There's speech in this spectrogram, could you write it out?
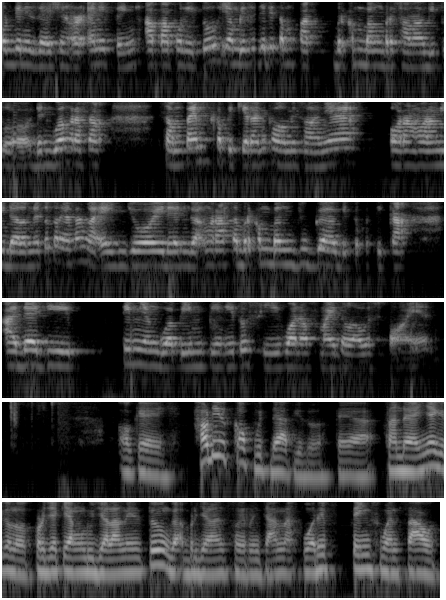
organization, or anything, apa pun itu yang bisa jadi tempat berkembang bersama gitu loh. Dan gue ngerasa sometimes kepikiran kalau misalnya orang-orang di dalamnya itu ternyata nggak enjoy dan nggak ngerasa berkembang juga gitu ketika ada di tim yang gue pimpin itu sih one of my the lowest point. Oke, okay. how do you cope with that gitu loh? Kayak seandainya gitu loh, project yang lu jalanin itu nggak berjalan sesuai rencana. What if things went south?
